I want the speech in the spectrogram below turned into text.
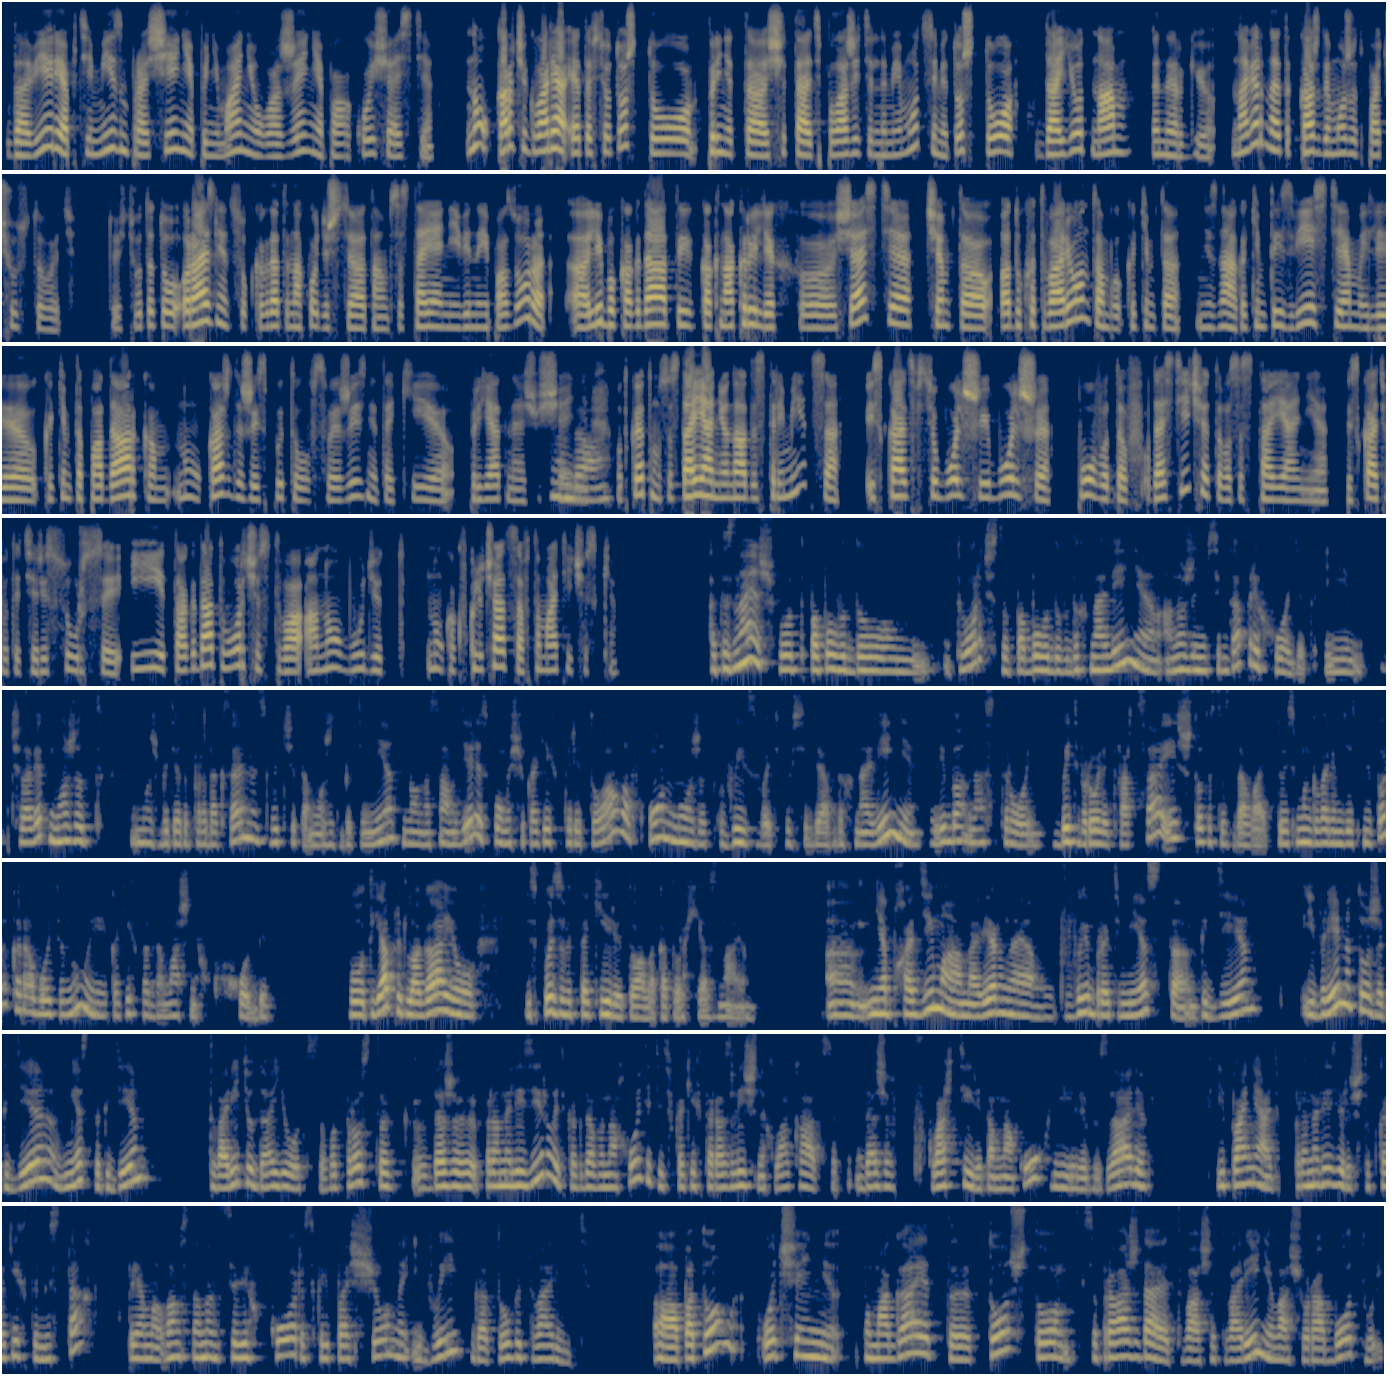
доверие, оптимизм, прощение, понимание, уважение, покой, счастье. Ну, короче говоря, это все то, что принято считать положительными эмоциями, то, что дает нам энергию. Наверное, это каждый может почувствовать. То есть вот эту разницу, когда ты находишься там в состоянии вины и позора, а, либо когда ты как на крыльях э, счастья, чем-то одухотворен, там каким-то, не знаю, каким-то известием или каким-то подарком. Ну, каждый же испытывал в своей жизни такие приятные ощущения. Да. Вот к этому состоянию надо стремиться, искать все больше и больше поводов достичь этого состояния, искать вот эти ресурсы, и тогда творчество, оно будет, ну, как включаться автоматически. А ты знаешь, вот по поводу творчества, по поводу вдохновения, оно же не всегда приходит. И человек может может быть, это парадоксально звучит, а может быть и нет, но на самом деле с помощью каких-то ритуалов он может вызвать у себя вдохновение, либо настрой, быть в роли творца и что-то создавать. То есть мы говорим здесь не только о работе, но и каких-то домашних хобби. Вот я предлагаю использовать такие ритуалы, о которых я знаю. А, необходимо, наверное, выбрать место, где и время тоже, где место, где творить удается. Вот просто даже проанализировать, когда вы находитесь в каких-то различных локациях, даже в квартире, там на кухне или в зале, и понять, проанализировать, что в каких-то местах прямо вам становится легко, раскрепощенно, и вы готовы творить. А потом очень помогает э, то, что сопровождает ваше творение, вашу работу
